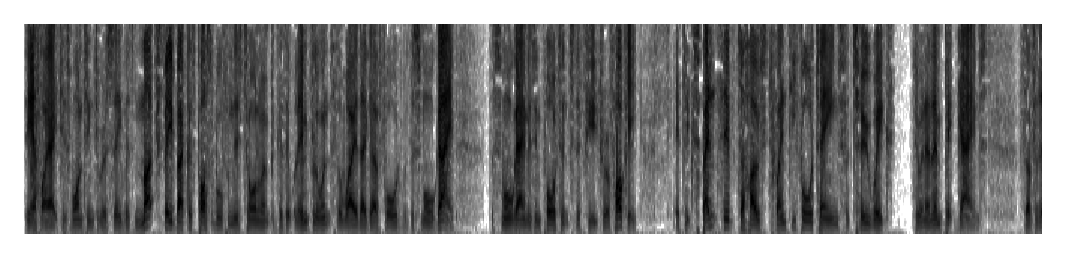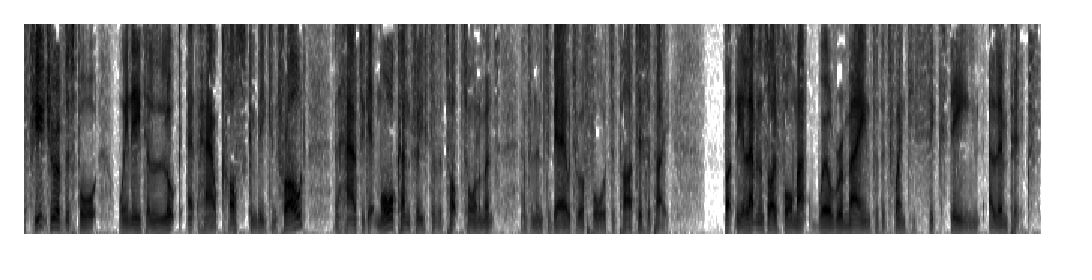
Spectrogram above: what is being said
The FIH is wanting to receive as much feedback as possible from this tournament because it will influence the way they go forward with the small game. The small game is important to the future of hockey. It's expensive to host 24 teams for two weeks to an Olympic Games. So for the future of the sport, we need to look at how costs can be controlled and how to get more countries to the top tournaments and for them to be able to afford to participate. But the 11 side format will remain for the 2016 Olympics.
